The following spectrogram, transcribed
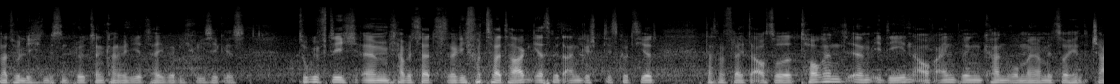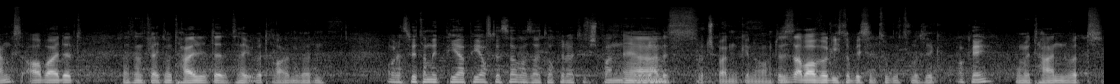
natürlich ein bisschen blöd sein kann, wenn die Datei wirklich riesig ist. Zukünftig, ähm, ich habe jetzt halt wirklich vor zwei Tagen erst mit diskutiert, dass man vielleicht auch so Torrent-Ideen ähm, auch einbringen kann, wo man ja mit solchen Chunks arbeitet, dass dann vielleicht nur Teile der Datei übertragen werden. Aber das wird dann mit PHP auf der Serverseite auch relativ spannend. Ja, oder? das wird spannend, genau. Das ist aber auch wirklich so ein bisschen Zukunftsmusik. Okay. Momentan wird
